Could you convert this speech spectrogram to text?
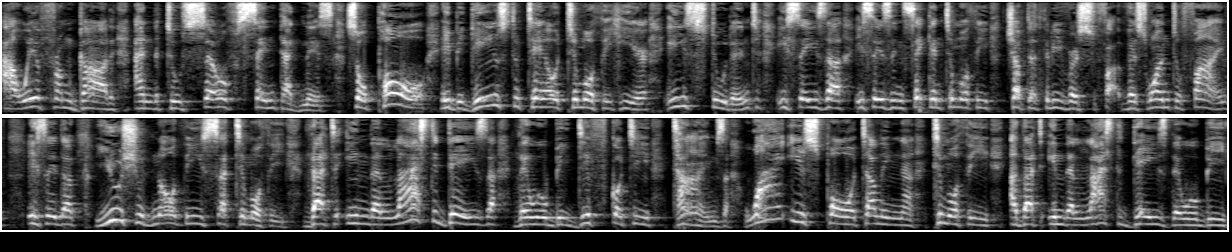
away from God and to self self-centeredness. So Paul, he begins to tell Timothy here, his student, he says, uh, he says in Second Timothy chapter 3, verse, five, verse 1 to 5, he said, uh, you should know this, uh, Timothy, that in the last days uh, there will be difficulty times. Why is Paul telling uh, Timothy uh, that in the last days there will be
